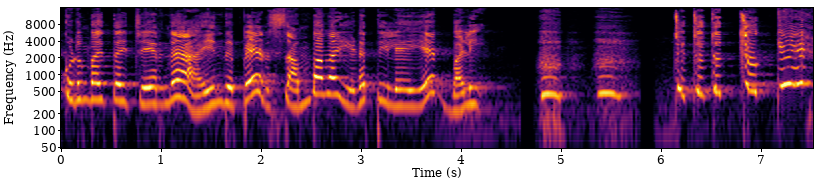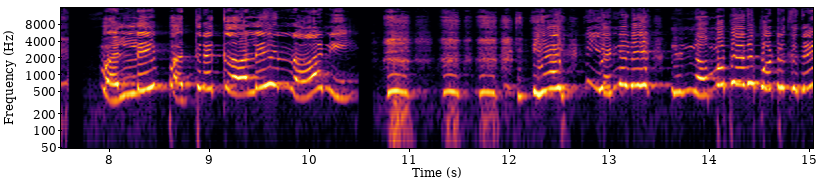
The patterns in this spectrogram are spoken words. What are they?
குடும்பத்தைச் சேர்ந்த ஐந்து பேர் சம்பவ இடத்திலேயே பலி. வள்ளி பத்திரக்காளி ராணி! ஏய், நம்ம பேரை போட்டிருக்குது.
